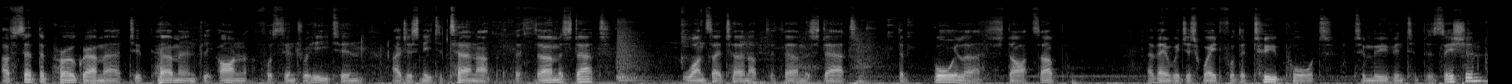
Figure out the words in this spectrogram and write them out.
I've set the programmer to permanently on for central heating. I just need to turn up the thermostat. Once I turn up the thermostat, the boiler starts up and then we just wait for the two port to move into position.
